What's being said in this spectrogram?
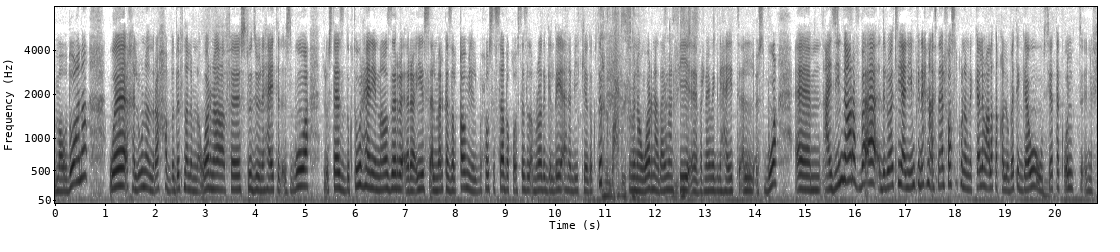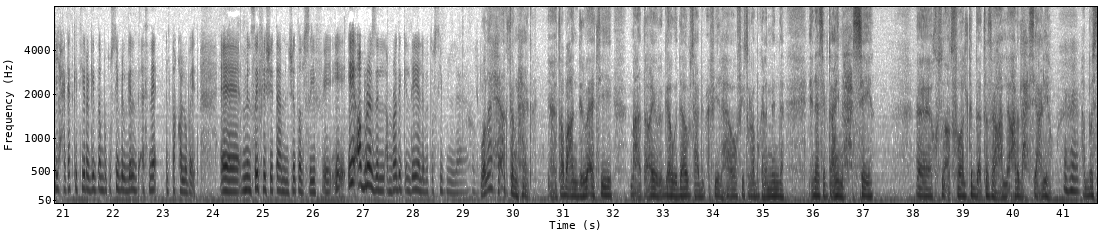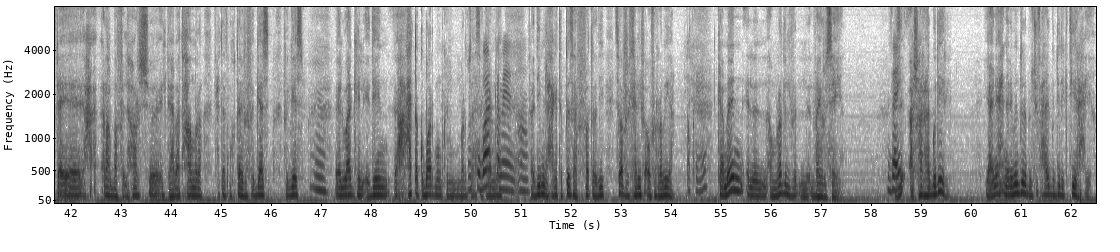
لموضوعنا وخلونا نرحب بضيفنا اللي منورنا في استوديو نهاية الأسبوع الأستاذ الدكتور هاني الناظر رئيس المركز القومي للبحوث السابق وأستاذ الأمراض الجلدية. أهلا بيك يا دكتور. أهلا بحضرتك منورنا دايما في برنامج نهاية الأسبوع. عايزين نعرف بقى دلوقتي يعني يمكن إحنا أثناء الفصل كنا بنتكلم على تقلبات الجو وسيادتك قلت إن في حاجات كتيرة جدا بتصيب الجلد أثناء التقلبات. آه، من صيف لشتاء من شتاء لصيف إيه إيه إيه أبرز الأمراض الجلدية اللي بتصيب الجلد والله الحقيقة أكتر من حاجة. يعني طبعا دلوقتي مع تغير الجو ده وساعات بيبقى فيه الهواء وفيه تراب وكلام من ده الناس بتعاني من الحساسية آه، خصوصا الأطفال تبدأ تظهر على الأعراض الحساسية عليهم. هتبص تلاقي رغبة في الهرش التهابات حمراء في حتت مختلفة في الجسم في الجسم الوجه الإيدين حتى الكبار ممكن برضه تحس الكبار. كمان آه. فدي من الحاجات اللي بتظهر في الفترة دي سواء في الخريف أو في الربيع. أوكي. كمان ال- الأمراض الف- الفيروسية. زي أشهرها الجديري. يعني إحنا اليومين دول بنشوف حالات جديري كتير حقيقه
